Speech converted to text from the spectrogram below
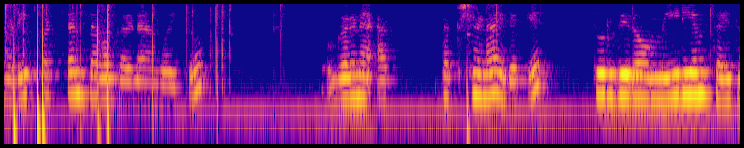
ನೋಡಿ ಪಟ್ಟಂತ ಒಗ್ಗರಣೆ ಆಗೋಯ್ತು. ಒಗ್ಗರಣೆ ಆದ ತಕ್ಷಣ ಇದಕ್ಕೆ ತುರಿದಿರೋ ಮೀಡಿಯಮ್ ಸೈಜ್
